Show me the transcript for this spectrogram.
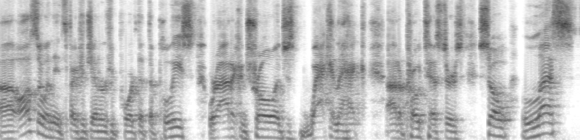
uh, also in the Inspector General's report that the police were out of control and just whacking the heck out of protesters, so less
